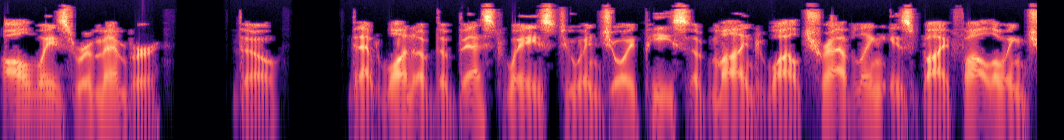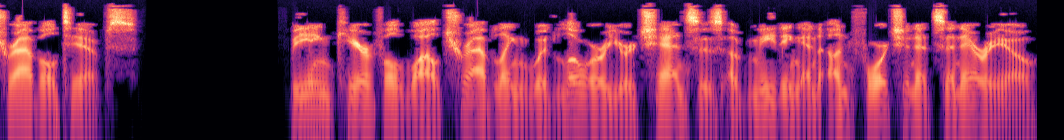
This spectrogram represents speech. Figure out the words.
Always remember, though, that one of the best ways to enjoy peace of mind while traveling is by following travel tips. Being careful while traveling would lower your chances of meeting an unfortunate scenario,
